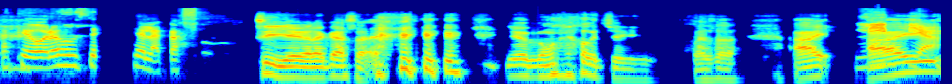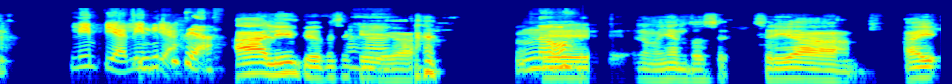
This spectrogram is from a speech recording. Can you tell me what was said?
¿A qué horas usted llega a la casa? Sí, llega a la casa. Llego como a las 8 y pasa. Ay, Limpia, ay, limpia, limpia. Limpia. ah, limpio, pensé que llegaba. No. Eh, en la mañana, entonces. Sería. Ay,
